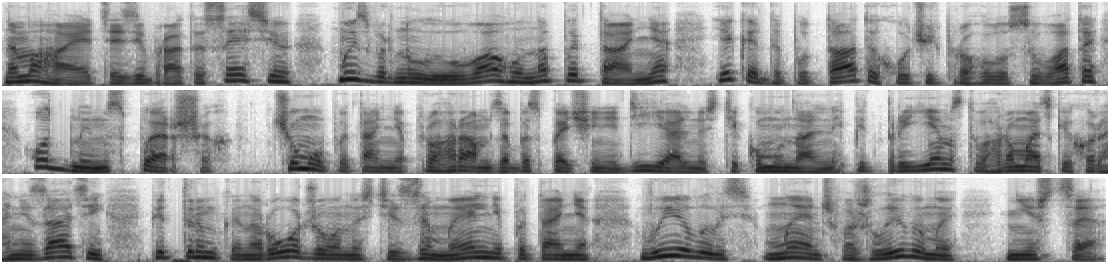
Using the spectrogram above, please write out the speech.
намагається зібрати сесію. Ми звернули увагу на питання, яке депутати хочуть проголосувати одним з перших. Чому питання програм забезпечення діяльності комунальних підприємств, громадських організацій, підтримки народжуваності, земельні питання виявились менш важливими ніж це?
